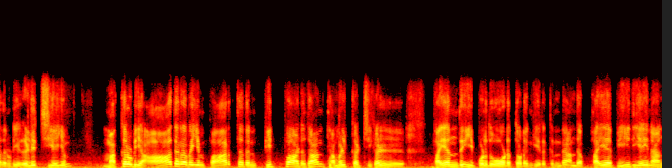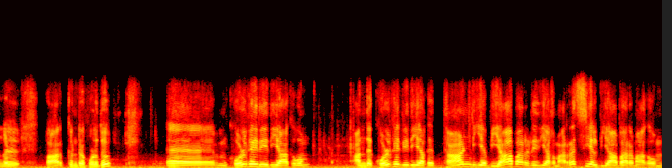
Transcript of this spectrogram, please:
அதனுடைய எழுச்சியையும் மக்களுடைய ஆதரவையும் பார்த்ததன் பிற்பாடுதான் தமிழ் கட்சிகள் பயந்து இப்பொழுது ஓடத் தொடங்கி இருக்கின்ற அந்த பய பீதியை நாங்கள் பார்க்கின்ற பொழுது கொள்கை ரீதியாகவும் அந்த கொள்கை ரீதியாக தாண்டிய வியாபார ரீதியாகவும் அரசியல் வியாபாரமாகவும்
